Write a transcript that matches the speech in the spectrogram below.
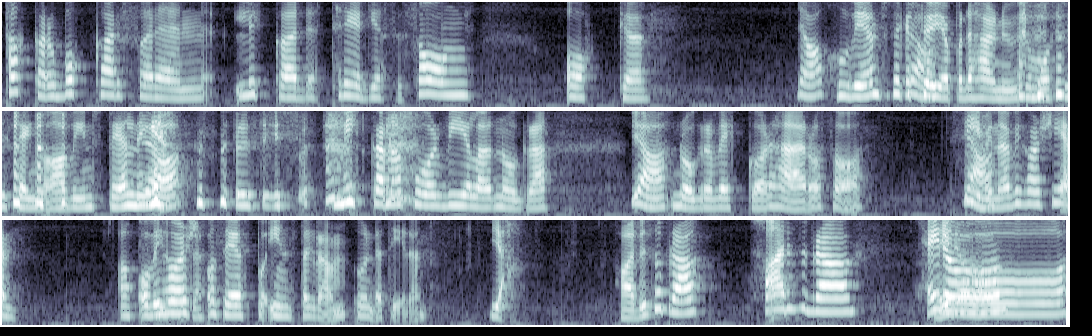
tackar och bockar för en lyckad tredje säsong. Och eh, ja, hur vi än försöker Ja. töja på det här nu så måste vi stänga av inspelningen. Ja, precis. Mickarna får vila några, Ja, några veckor här och så ser Ja. vi när vi hörs igen. absolut. Och vi hörs och ses på Instagram under tiden. Ja. Ha det så bra. Ha det så bra! Hej då!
